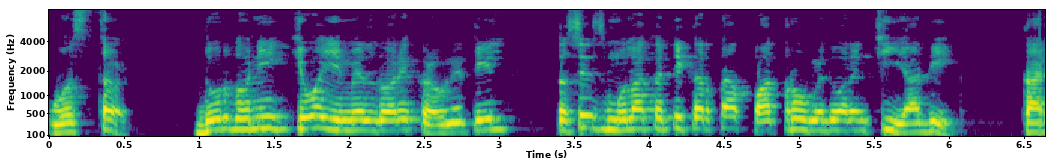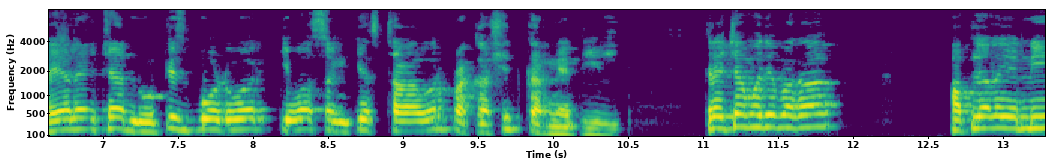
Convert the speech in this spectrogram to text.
व स्थळ दूरध्वनी किंवा ईमेलद्वारे कळवण्यात येईल. तसेच मुलाखती करता पात्र उमेदवारांची यादी कार्यालयाच्या नोटीस बोर्डवर किंवा संकेतस्थळावर प्रकाशित करण्यात येईल. त्याच्यामध्ये बघा आपल्याला यांनी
